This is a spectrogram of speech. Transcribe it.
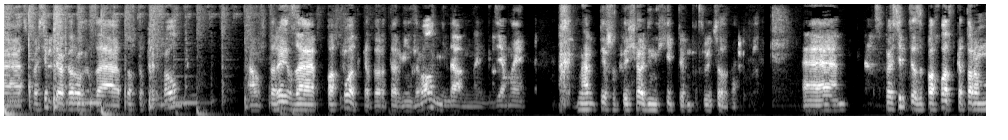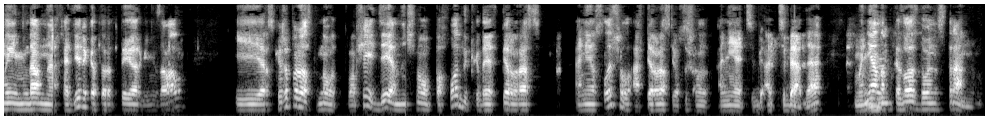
Э, Спасибо тебе, во-первых, за то, что пришел, а во-вторых, за поход, который ты организовал недавно, где мы... Нам пишут, еще один хиппи подключился. Э, Спасибо тебе за поход, в котором мы недавно ходили, который ты организовал. И расскажи, пожалуйста, ну вот вообще идея ночного похода, когда я в первый раз о ней услышал, а в первый раз я услышал о ней от тебя, от тебя да, мне она показалась довольно странным.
